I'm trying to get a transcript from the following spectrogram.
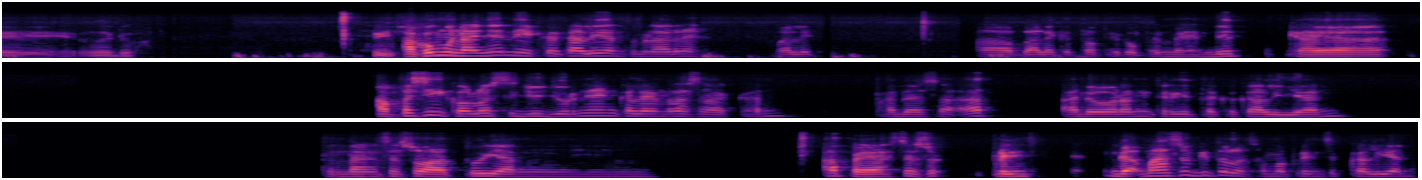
Eh, waduh. Aku mau nanya nih ke kalian sebenarnya balik eh, balik ke topik open minded kayak apa sih kalau sejujurnya yang kalian rasakan pada saat ada orang cerita ke kalian tentang sesuatu yang apa ya sesu, nggak masuk gitu loh sama prinsip kalian.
